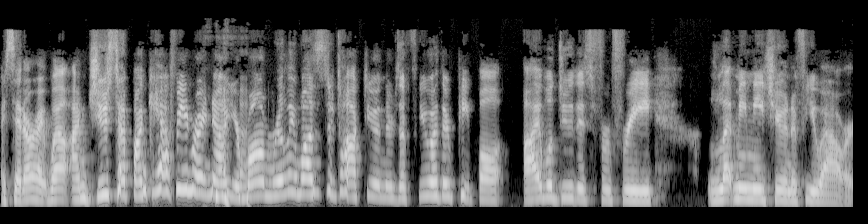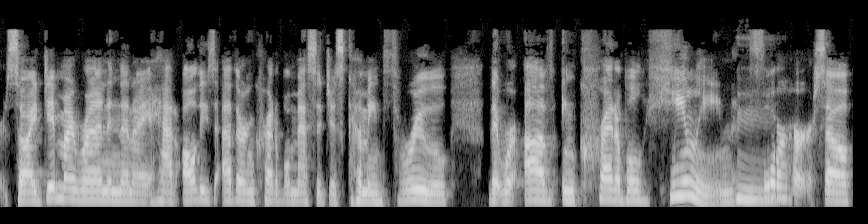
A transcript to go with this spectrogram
I said, All right. Well, I'm juiced up on caffeine right now. Your mom really wants to talk to you, and there's a few other people. I will do this for free. Let me meet you in a few hours. So I did my run, and then I had all these other incredible messages coming through that were of incredible healing hmm. for her. So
